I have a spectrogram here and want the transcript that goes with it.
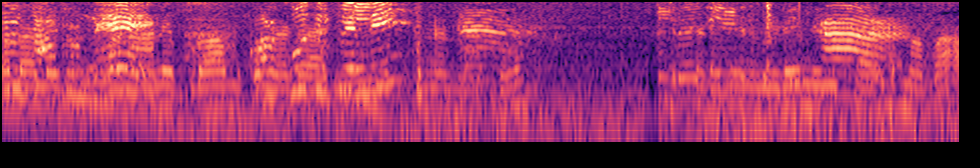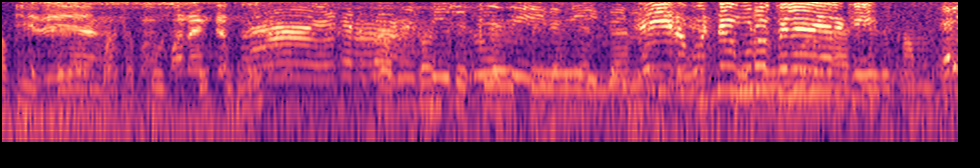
పొలాలే కానీ మా నాన్న ఎప్పుడో అమ్ముకున్నాడు చెప్తున్నాడు నాకు. ఇక్కడ నేను వీడియో తీసాను మా బాబు ఇక్కడే అనమాట పూడ్చిపెట్టింది మొత్తం చెట్లు అయిపోయాయి వెళ్ళాను కంపెనీ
